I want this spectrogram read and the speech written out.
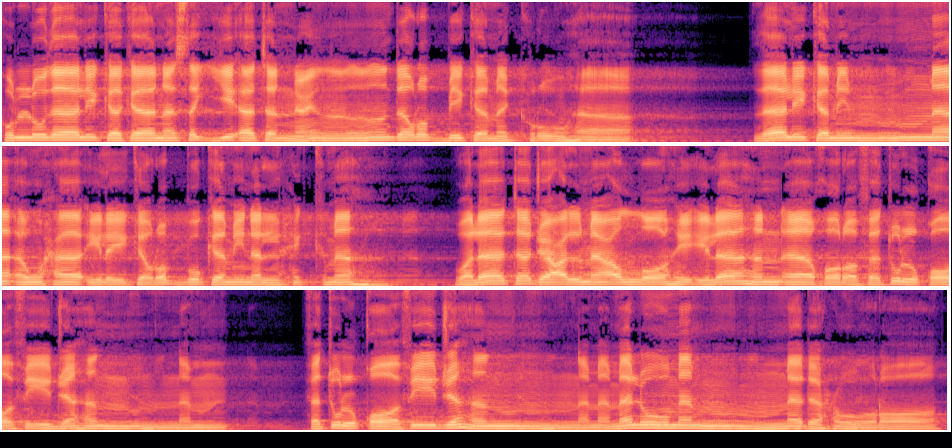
كل ذلك كان سيئة عند ربك مكروها. ذلك مما أوحى إليك ربك من الحكمة. ولا تجعل مع الله إلها آخر فتلقى في جهنم. فتلقى في جهنم ملوما مدحورا.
